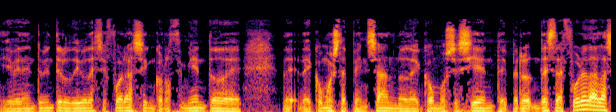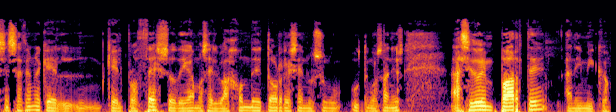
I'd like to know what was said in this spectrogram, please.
y evidentemente lo digo desde fuera sin conocimiento de, de- de cómo está pensando, de cómo se siente, pero desde fuera da la sensación de que el, que el proceso, digamos, el bajón de Torres en los últimos años ha sido en parte anímico,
